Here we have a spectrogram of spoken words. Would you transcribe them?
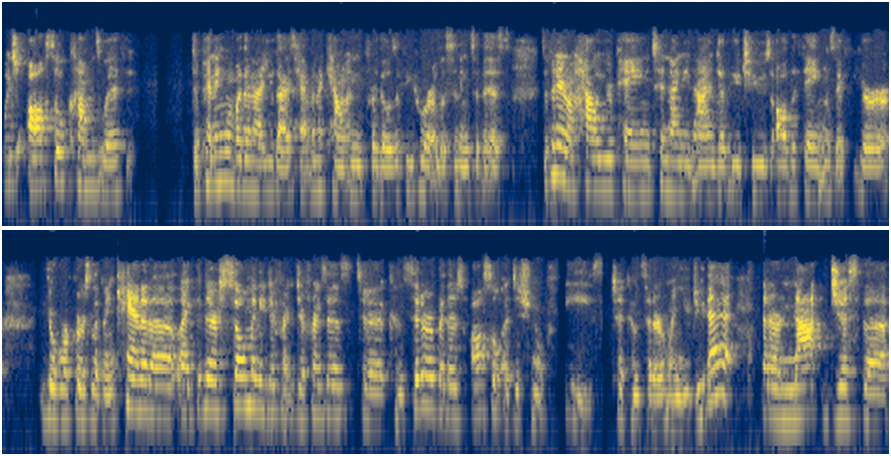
which also comes with depending on whether or not you guys have an accountant, for those of you who are listening to this, depending on how you're paying 1099 W-2s, all the things, if your your workers live in Canada, like there's so many different differences to consider, but there's also additional fees to consider when you do that that are not just the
